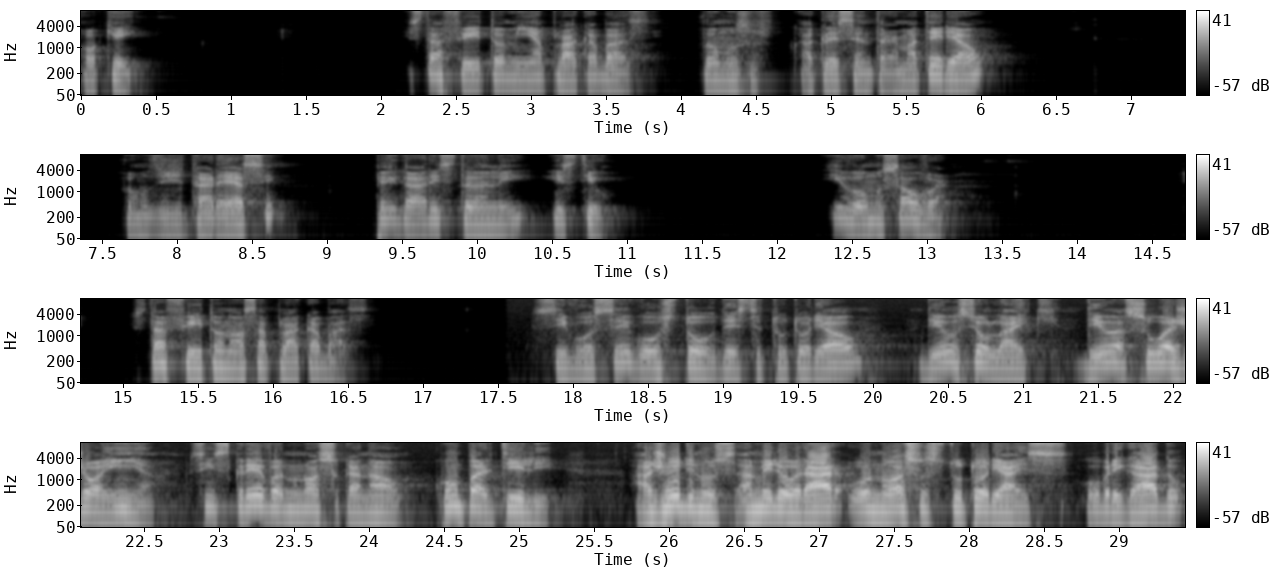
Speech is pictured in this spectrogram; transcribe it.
Ok está feita a minha placa base. Vamos acrescentar material. Vamos digitar S, pegar Stanley Steel. E vamos salvar. Está feita a nossa placa base. Se você gostou deste tutorial, dê o seu like, dê a sua joinha, se inscreva no nosso canal, compartilhe, ajude-nos a melhorar os nossos tutoriais. Obrigado,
